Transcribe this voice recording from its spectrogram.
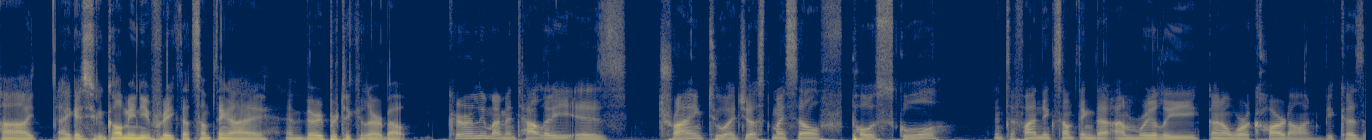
Uh, I guess you can call me a neat freak. That's something I am very particular about. Currently, my mentality is trying to adjust myself post school into finding something that I'm really gonna work hard on because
